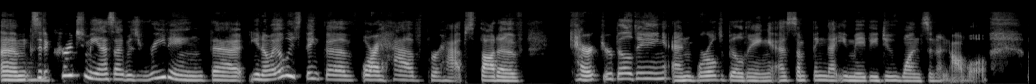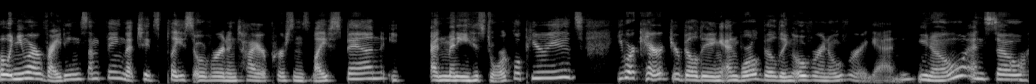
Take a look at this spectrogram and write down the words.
um because mm-hmm. it occurred to me as i was reading that you know i always think of or i have perhaps thought of character building and world building as something that you maybe do once in a novel. But when you are writing something that takes place over an entire person's lifespan and many historical periods, you are character building and world building over and over again, you know? And so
